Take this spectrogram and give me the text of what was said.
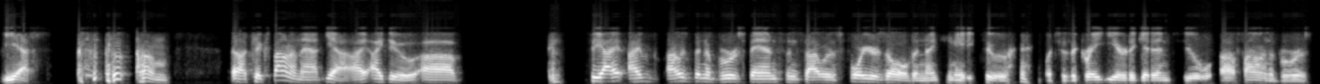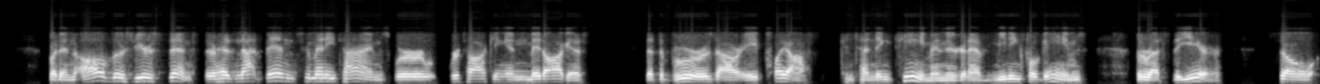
Yes. um, uh, to expound on that, yeah, I, I do. Uh, see, I, I've I was been a Brewers fan since I was four years old in 1982, which is a great year to get into uh, following the Brewers. But in all of those years since, there has not been too many times where we're talking in mid-August that the Brewers are a playoff contending team and they're going to have meaningful games the rest of the year. So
